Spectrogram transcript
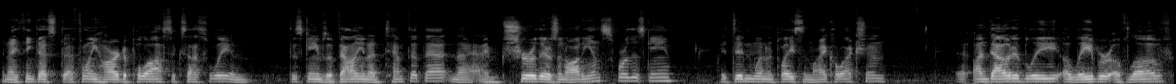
And I think that's definitely hard to pull off successfully. And this game's a valiant attempt at that. And I, I'm sure there's an audience for this game. It didn't win a place in my collection. Undoubtedly, a labor of love.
